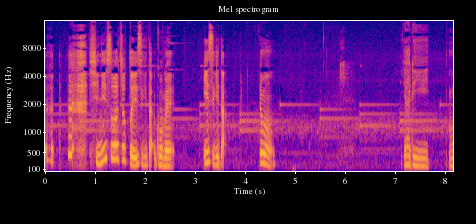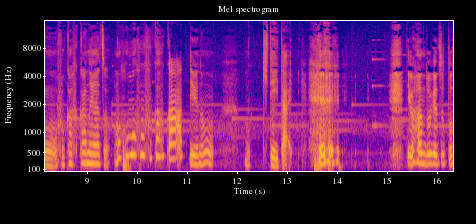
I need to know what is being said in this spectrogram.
死にそうはちょっと言い過ぎた。ごめん。言い過ぎた。でもやりもうふかふかのやつをもふもふふかふかっていうのをもう着ていたい。っていう反動がちょっと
